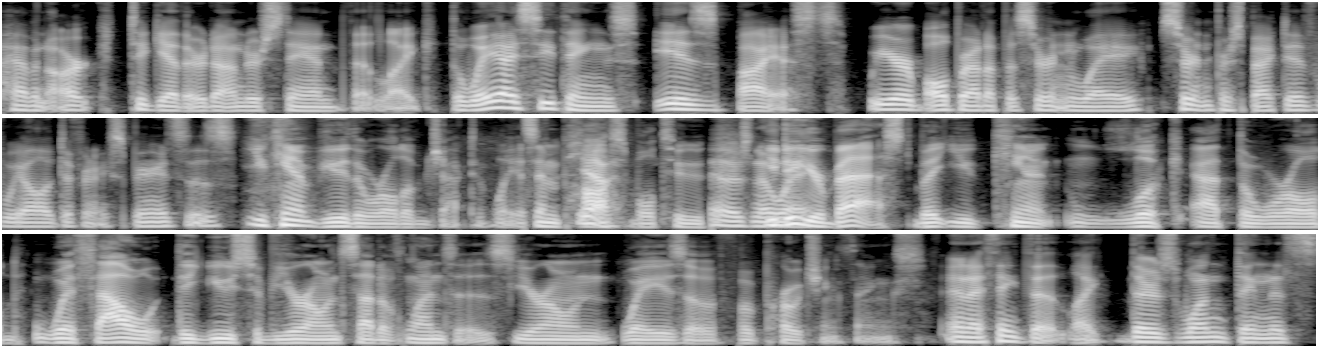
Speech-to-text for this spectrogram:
have an arc together to understand that, like, the way I see things is biased. We are all brought up a certain way, certain perspective. We all have different experiences. You can't view the world objectively. It's impossible to. there's no you do your best, but you can't look at the world without the use of your own set of lenses, your own ways of approaching things. And I think that like there's one thing that's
